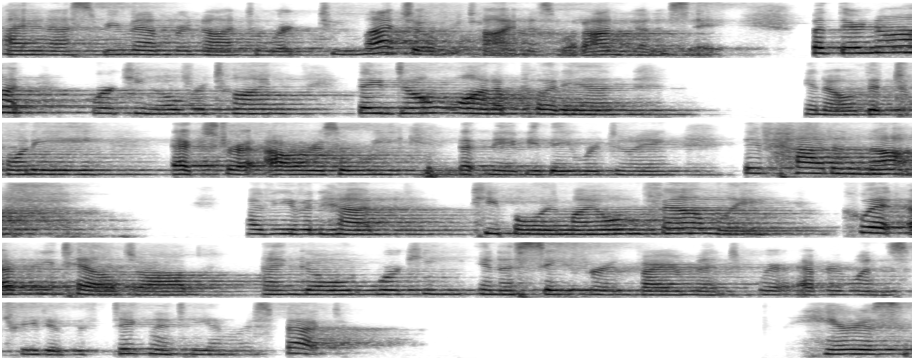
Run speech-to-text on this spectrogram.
I must remember not to work too much overtime is what I'm going to say. But they're not working overtime. They don't want to put in, you know, the 20 extra hours a week that maybe they were doing. They've had enough. I've even had people in my own family quit a retail job and go working in a safer environment where everyone is treated with dignity and respect. Here is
